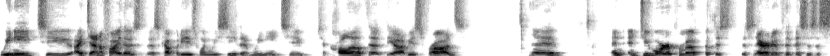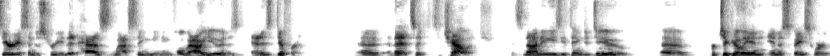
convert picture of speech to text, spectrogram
we need to identify those those companies when we see them. We need to to call out the the obvious frauds, uh, and and do more to promote this this narrative that this is a serious industry that has lasting, meaningful value and is and is different. Uh, and that's a, it's a challenge. It's not an easy thing to do, uh, particularly in in a space where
